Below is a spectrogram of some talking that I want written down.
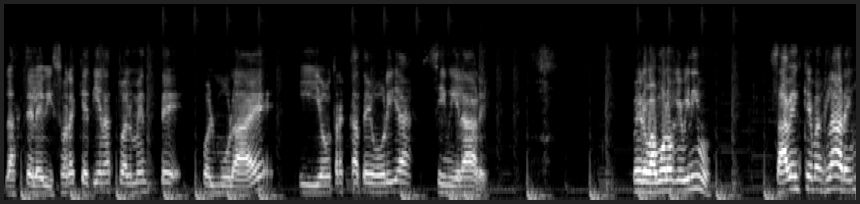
las televisoras que tiene actualmente Fórmula E y otras categorías similares. Pero vamos a lo que vinimos. Saben que McLaren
